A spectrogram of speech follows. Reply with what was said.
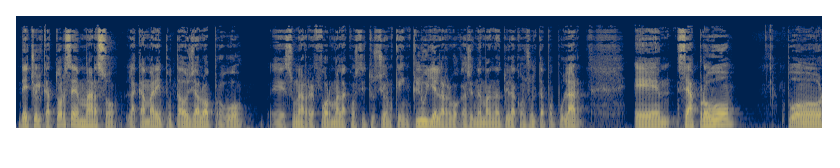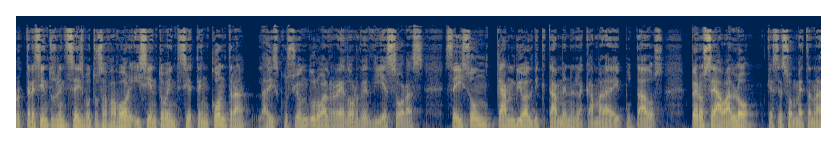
De hecho, el 14 de marzo la Cámara de Diputados ya lo aprobó. Es una reforma a la Constitución que incluye la revocación de mandato y la consulta popular. Eh, se aprobó por 326 votos a favor y 127 en contra. La discusión duró alrededor de 10 horas. Se hizo un cambio al dictamen en la Cámara de Diputados, pero se avaló que se sometan a,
